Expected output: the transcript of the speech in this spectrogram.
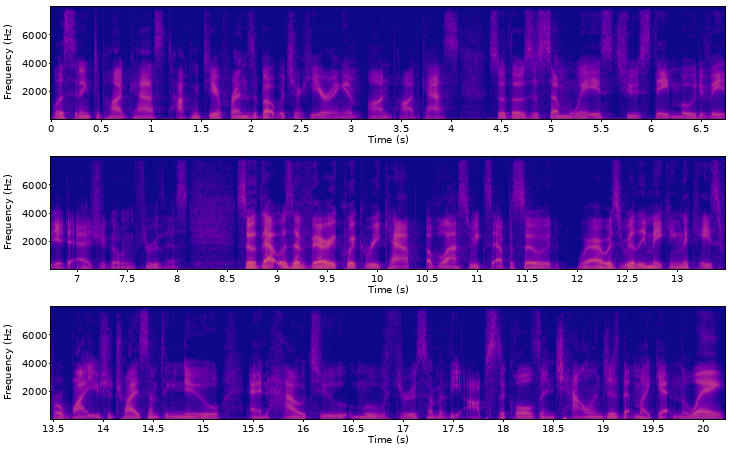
listening to podcasts, talking to your friends about what you're hearing on podcasts. So, those are some ways to stay motivated as you're going through this. So that was a very quick recap of last week's episode where I was really making the case for why you should try something new and how to move through some of the obstacles and challenges that might get in the way.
